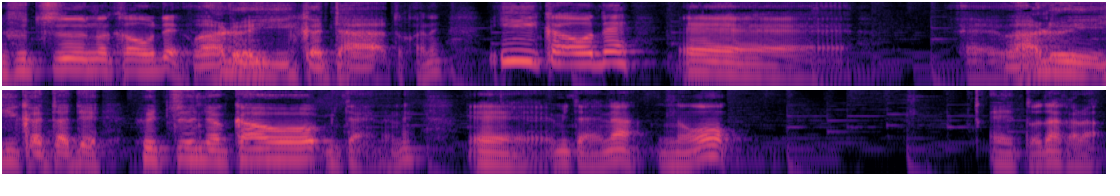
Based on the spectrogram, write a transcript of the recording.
普通の顔で悪い言い方とかねいい顔でで、えー、悪い言い方で普通の顔みたいなね、えー、みたいなのを、えっ、ー、と、だから、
